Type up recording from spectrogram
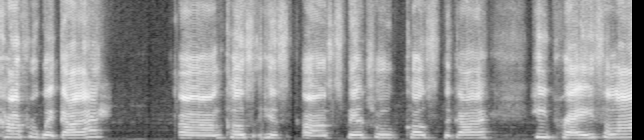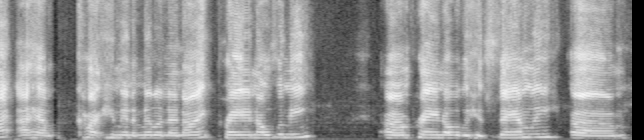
comfort with God, um, close his uh, spiritual close to God. He prays a lot. I have caught him in the middle of the night praying over me, um, praying over his family. Um,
